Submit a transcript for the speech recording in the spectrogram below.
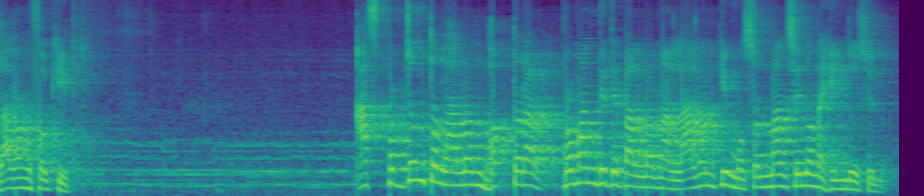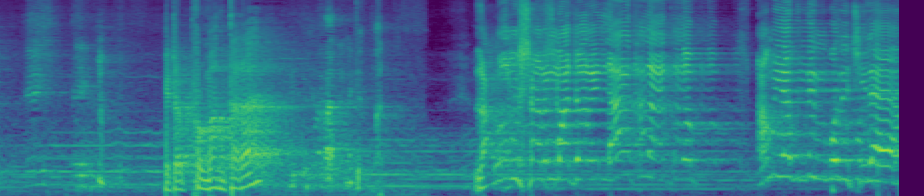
লালন ফকির। আজ পর্যন্ত লালন ভক্তরা প্রমাণ দিতে পারল না লালন কি মুসলমান ছিল না হিন্দু ছিল। এটা প্রমাণ তারা লালন মাজারে লাখ লাখ লোক। আমি একদিন বলেছিলাম,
